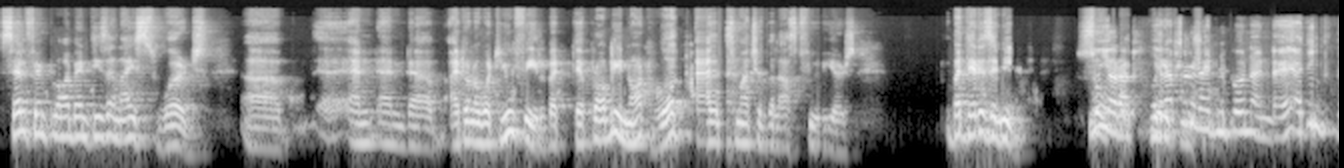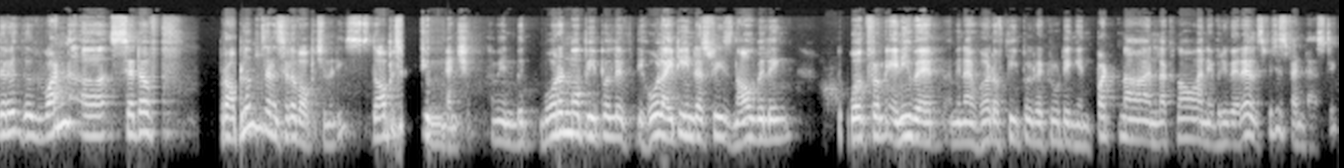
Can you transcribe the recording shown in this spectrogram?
self employment, these are nice words. Uh, and and uh, I don't know what you feel, but they're probably not worked as much over the last few years. But there is a need. So no, you're, you're absolutely right, Nipun. And I, I, think there is one uh, set of problems and a set of opportunities. The opportunity you mentioned. I mean, with more and more people, if the whole IT industry is now willing to work from anywhere, I mean, I've heard of people recruiting in Patna and Lucknow and everywhere else, which is fantastic.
